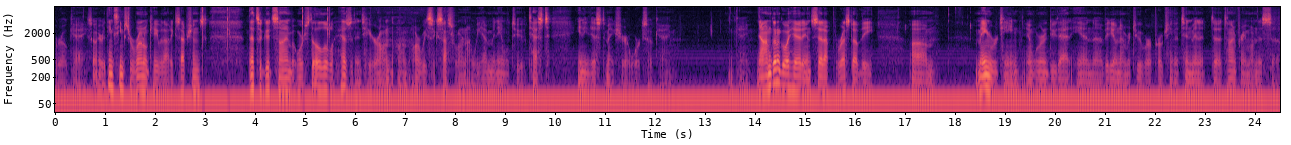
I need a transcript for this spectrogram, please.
we're okay. So everything seems to run okay without exceptions. That's a good sign, but we're still a little hesitant here on, on are we successful or not. We haven't been able to test any of this to make sure it works okay. Okay, now I'm going to go ahead and set up the rest of the um, main routine and we're going to do that in uh, video number two. We're approaching the 10 minute uh, time frame on this uh,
